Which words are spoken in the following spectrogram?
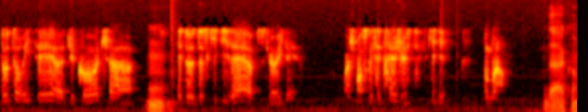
d'autorité du coach Hmm. et de, de ce qu'il disait, parce que il est, je pense que c'est très juste ce qu'il dit. Donc, voilà. D'accord.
